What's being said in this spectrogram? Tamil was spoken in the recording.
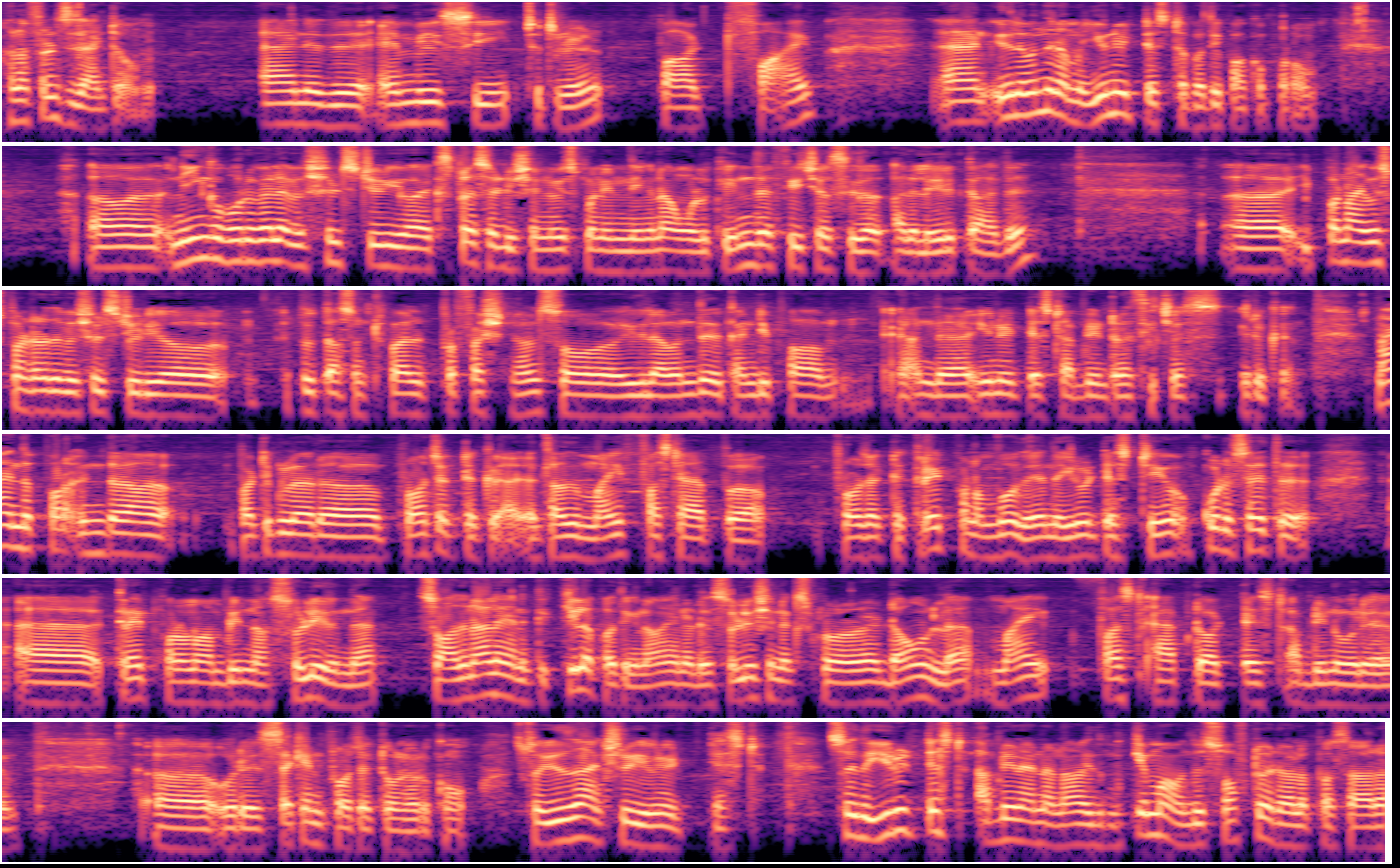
ஹலோ ஃப்ரெண்ட்ஸ் இது ஆட்டோ அண்ட் இது MVC tutorial part five and இதில் வந்து நம்ம யூனிட் டெஸ்ட்டை பற்றி பார்க்க போகிறோம் uh, நீங்கள் ஒருவேளை visual studio express edition use பண்ணியிருந்தீங்கன்னா உங்களுக்கு இந்த ஃபீச்சர்ஸ் இது அதில் இருக்காது. Uh, இப்போ நான் யூஸ் பண்ணுறது visual studio two thousand twelve professional so இதில் வந்து கண்டிப்பாக அந்த யூனிட் டெஸ்ட் அப்படின்ற ஃபீச்சர்ஸ் இருக்குது நான் இந்த இந்த பர்டிகுலர் ப்ராஜெக்டை uh, அதாவது மை ஃபஸ்ட் ஆப் ப்ராஜெக்டை க்ரியேட் பண்ணும்போது இந்த யூனிட் டெஸ்ட்டையும் கூட சேர்த்து க்ரியேட் பண்ணணும் அப்படின்னு நான் சொல்லியிருந்தேன். ஸோ அதனால் எனக்கு கீழே பார்த்தீங்கன்னா என்னுடைய சொல்யூஷன் எக்ஸ்ப்ளோரர் டவுனில் my first app dot test அப்படின்னு ஒரு ஒரு செகண்ட் ப்ராஜெக்ட் ஒன்று இருக்கும். ஸோ இதுதான் ஆக்சுவலி யூனிட் டெஸ்ட் ஸோ இந்த யூனிட் டெஸ்ட் அப்படின்னு என்னென்னா இது முக்கியமாக வந்து சாஃப்ட்வேர் டெவலப்பர்ஸார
